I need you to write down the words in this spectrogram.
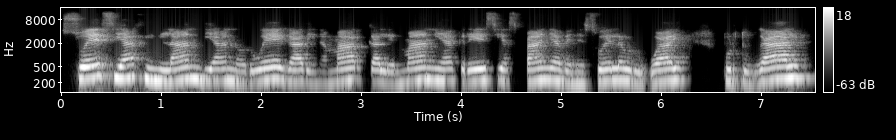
Suecia, Finlandia, Noruega, Dinamarca, Alemania, Grecia, España, Venezuela, Uruguay, Portugal,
